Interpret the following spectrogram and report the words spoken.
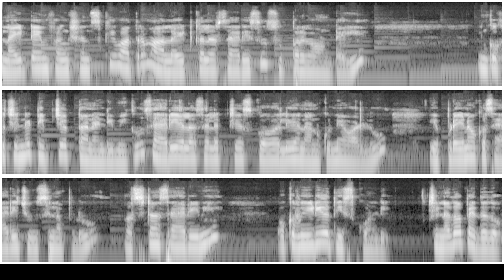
నైట్ టైం ఫంక్షన్స్కి మాత్రం ఆ లైట్ కలర్ శారీస్ సూపర్గా ఉంటాయి. ఇంకొక చిన్న టిప్ చెప్తానండి మీకు. శారీ ఎలా సెలెక్ట్ చేసుకోవాలి అని అనుకునేవాళ్ళు ఎప్పుడైనా ఒక శారీ చూసినప్పుడు ఫస్ట్ ఆ శారీని ఒక వీడియో తీసుకోండి. చిన్నదో పెద్దదో.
